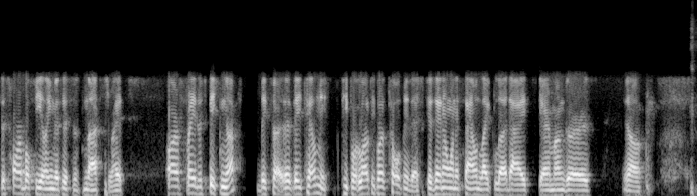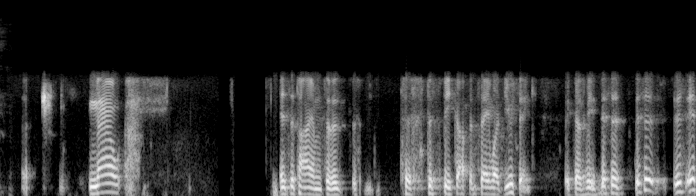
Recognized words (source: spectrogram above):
this horrible feeling that this is nuts, right, are afraid of speaking up because they tell me people. A lot of people have told me this because they don't want to sound like luddites, scaremongers, you know. Now is the time to to to speak up and say what you think because we this is this is this is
